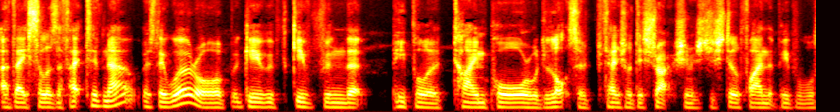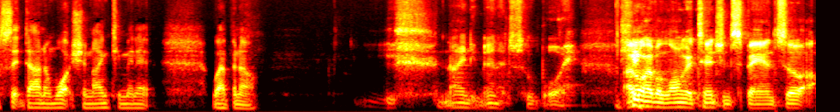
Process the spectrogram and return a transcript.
are they still as effective now as they were, or give, given that people are time poor with lots of potential distractions, do you still find that people will sit down and watch a 90 minute webinar? 90 minutes. Oh boy. I don't have a long attention span. So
